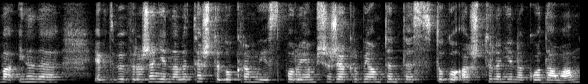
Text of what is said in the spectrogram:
ma inne jak gdyby wrażenie, no ale też tego kremu jest sporo. Ja myślę, że jak robiłam ten test, to go aż tyle nie nakładałam.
